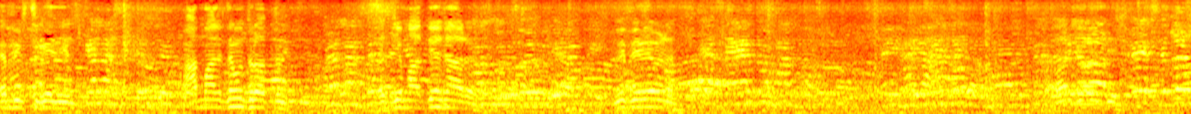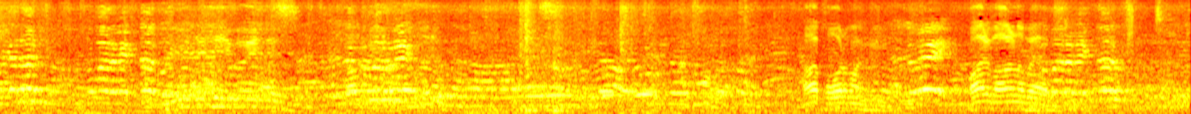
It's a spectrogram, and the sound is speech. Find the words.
कभी चिकन दिन आप मालते हूँ थोड़ा तुम जे माते जा रहे मैं दे रहा आप और मांगी और वाला भाई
